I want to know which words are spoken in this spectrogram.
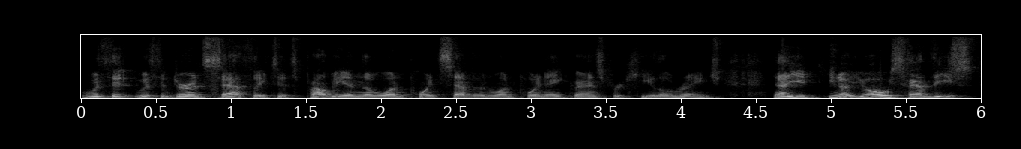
with it with endurance athletes, it's probably in the 1.7, 1.8 grams per kilo range. Now, you you know you always have these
